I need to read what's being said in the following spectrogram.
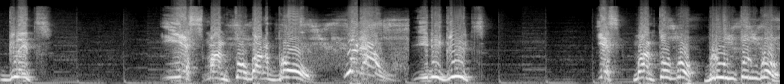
glitch. Yes, mantul banget bro. Wow, ini glitch. Yes, mantul bro, beruntun bro.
